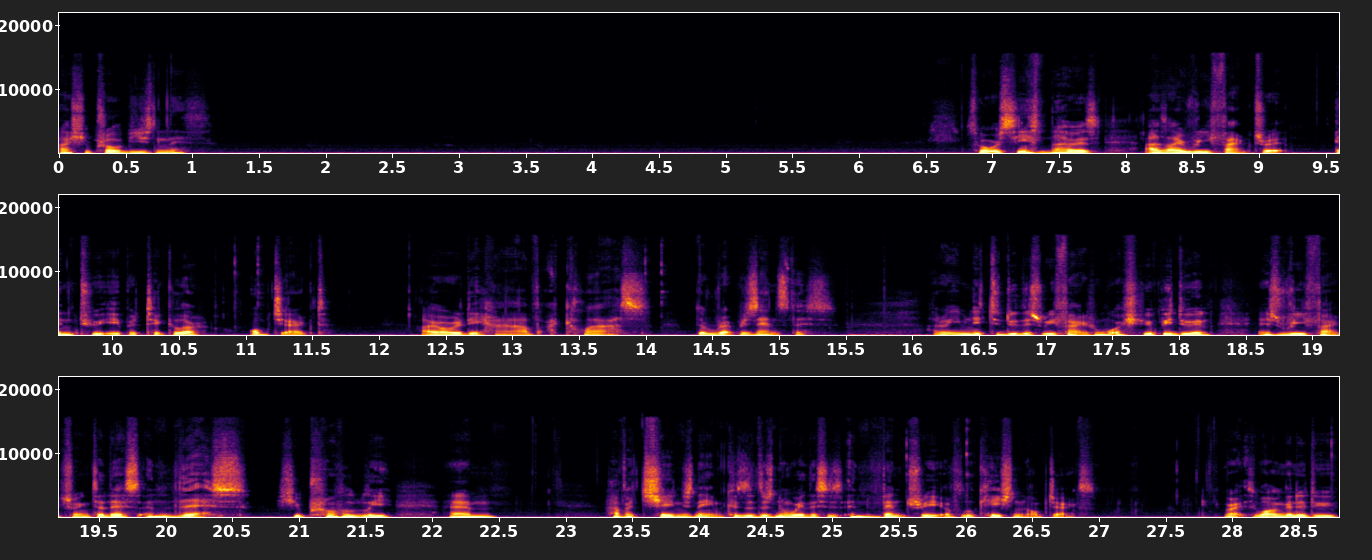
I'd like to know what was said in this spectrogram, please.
I should probably be using this. So what we're seeing now is as I refactor it into a particular object, I already have a class that represents this. I don't even need to do this refactoring. What I should be doing is refactoring to this, and this should probably um, have a changed name because there's no way this is inventory of location objects. Right, so what I'm going to do,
